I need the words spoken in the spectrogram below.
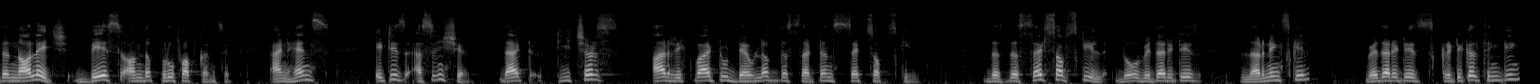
the knowledge based on the proof of concept and hence it is essential that teachers are required to develop the certain sets of skill. The, the sets of skill though whether it is learning skill, whether it is critical thinking,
